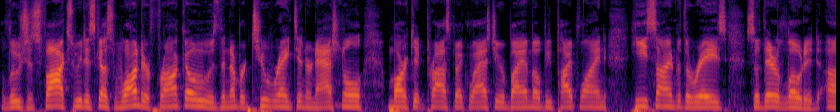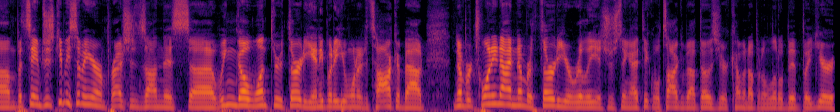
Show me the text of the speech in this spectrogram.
Lucius Fox, we discussed. Wander Franco, who was the number two ranked international market prospect last year by MLB Pipeline. He signed with the Rays, so they're loaded. Um, but Sam, just give me some of your impressions on this. Uh, we can go one through 30. Anybody you wanted to talk about. Number 29, number 30 are really interesting. I think we'll talk about those here coming up in a little bit. But your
